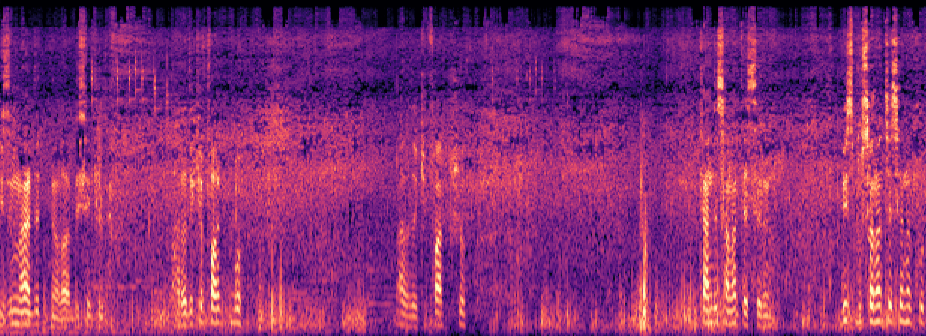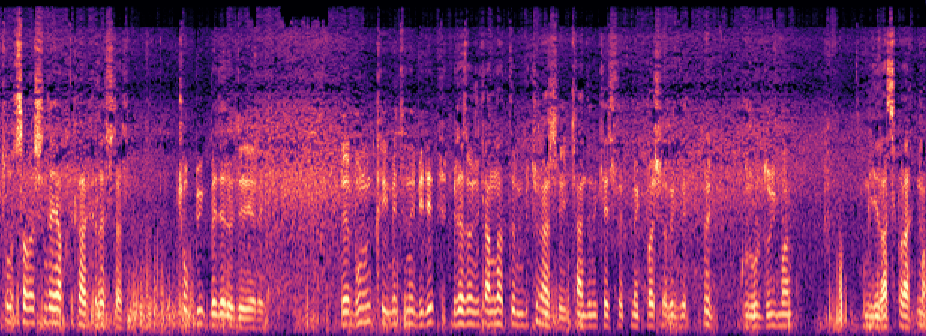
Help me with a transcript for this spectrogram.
İzin verdirtmiyorlar bir şekilde. Aradaki fark bu. Aradaki fark şu. Kendi sanat eserin. Biz bu sanat eserini Kurtuluş Savaşı'nda yaptık arkadaşlar. Çok büyük bedel ödeyerek. Ve bunun kıymetini bilip biraz önceki anlattığım bütün her şeyi kendini keşfetmek, başarı, gurur duyma, miras bırakma.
